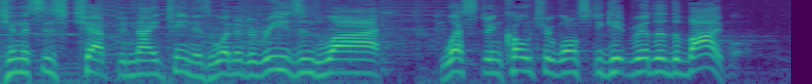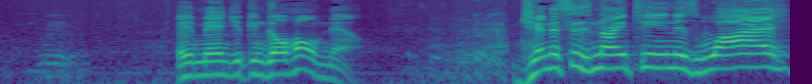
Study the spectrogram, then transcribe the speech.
Genesis chapter 19 is one of the reasons why Western culture wants to get rid of the Bible. Amen. You can go home now. Genesis 19 is why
